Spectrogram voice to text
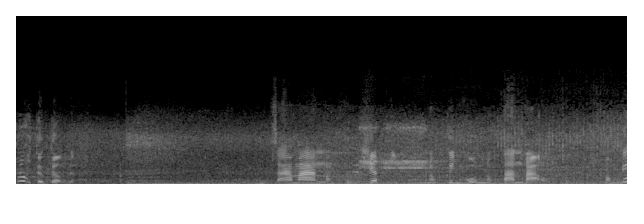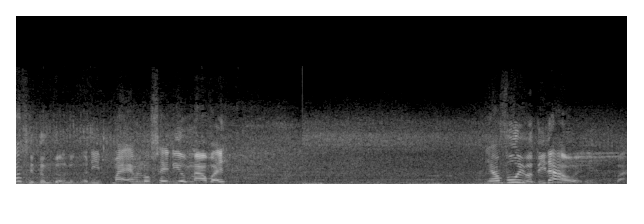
Thể tưởng tượng được. Dã man nó khủng khiếp. Nó kinh hồn, nó tàn bạo không đéo thể tưởng tượng được nữa đi. Mẹ em lốp xe đi đường nào vậy? Đéo vui một tí nào ấy. Vậy.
